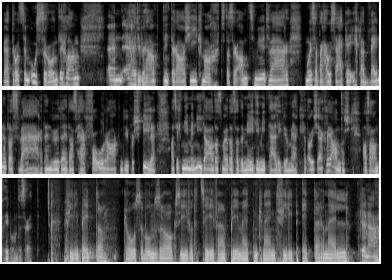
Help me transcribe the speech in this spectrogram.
wäre trotzdem außerordentlich lang. Ähm, er hat überhaupt nicht den Anschein gemacht, dass er amtsmüde wäre wäre. Muss aber auch sagen, ich glaube, wenn er das wäre, dann würde er das hervorragend überspielen. Also ich nehme nicht an, dass man das an der Medienmitteilung merken da ist er ein bisschen anders als andere Bundesräte. Philipp Etter, grosser Bundesrat von der CVP, wir hätten genannt Philipp Eternell. Genau.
